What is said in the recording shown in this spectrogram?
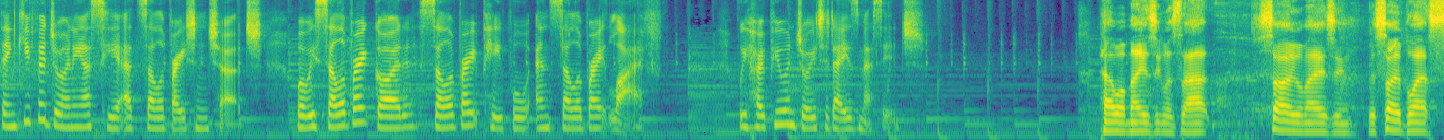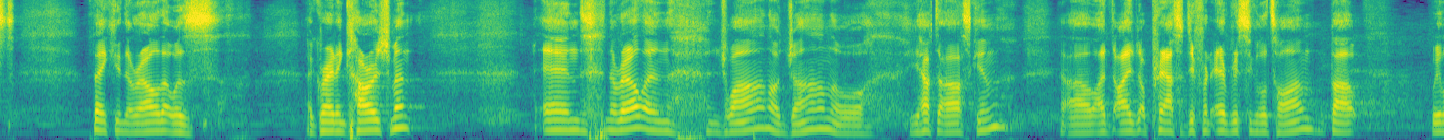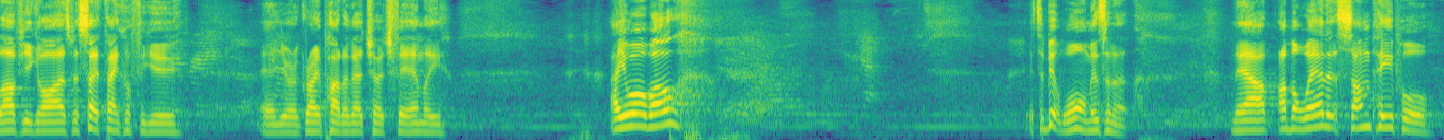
Thank you for joining us here at Celebration Church, where we celebrate God, celebrate people, and celebrate life. We hope you enjoy today's message. How amazing was that? So amazing. We're so blessed. Thank you, Narelle. That was a great encouragement. And Narelle and Juan or John, or you have to ask him. Uh, I, I pronounce it different every single time, but we love you guys. We're so thankful for you, and you're a great part of our church family. Are you all well? It's a bit warm, isn't it? Now, I'm aware that some people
